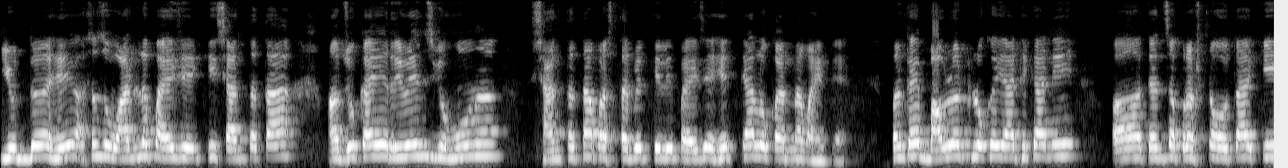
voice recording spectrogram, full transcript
युद्ध हे असंच वाढलं पाहिजे की शांतता जो काही रिव्हेंज घेऊन शांतता प्रस्थापित केली पाहिजे हे त्या लोकांना माहिती आहे. पण काही बावलट लोक या ठिकाणी त्यांचा प्रश्न होता की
